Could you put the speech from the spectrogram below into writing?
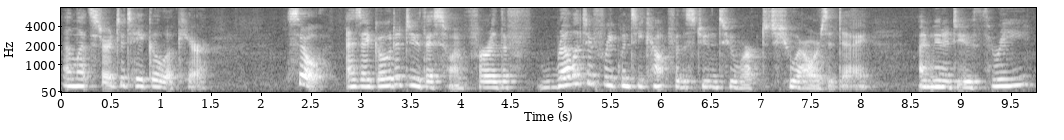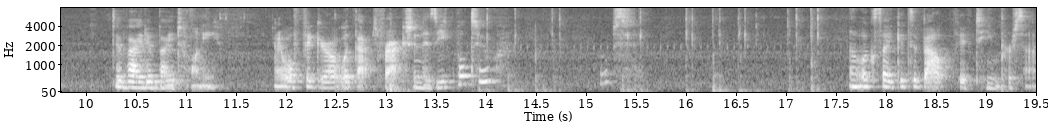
and let's start to take a look here. So as I go to do this one, for the relative frequency count for the students who worked two hours a day, I'm going to do 3 divided by 20. I will figure out what that fraction is equal to. Oops. It looks like it's about 15%.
